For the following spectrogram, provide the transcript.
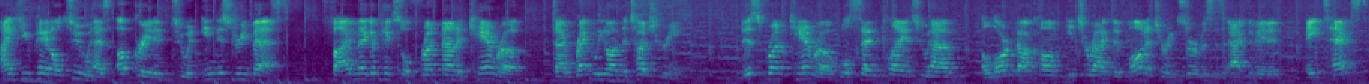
IQ Panel 2 has upgraded to an industry best 5 megapixel front mounted camera directly on the touchscreen. This front camera will send clients who have Alarm.com interactive monitoring services activated a text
